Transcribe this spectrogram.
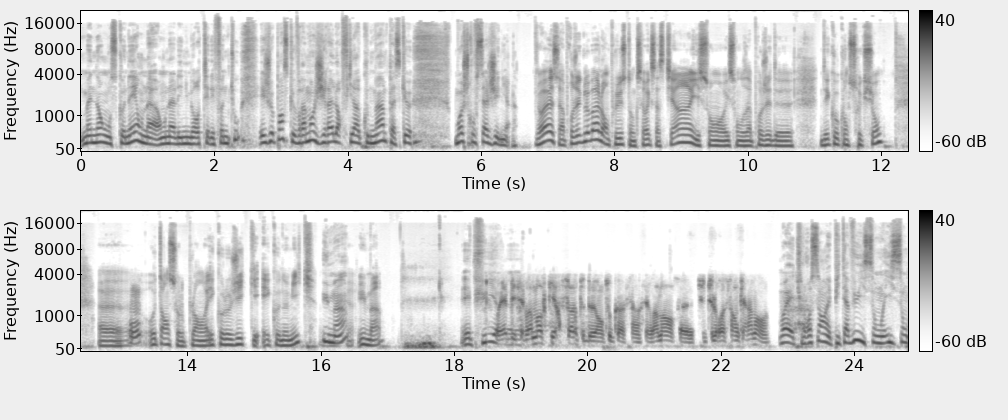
maintenant on se connaît, on a on a les numéros de téléphone tout, et je pense que vraiment j'irai leur filer un coup de main parce que moi je trouve ça génial. Ouais, c'est un projet global en plus, donc c'est vrai que ça se tient. Ils sont, ils sont dans un projet de d'éco-construction, euh, Mhm. autant sur le plan écologique qu'économique, Humain. Donc, euh, humain. Et puis Ouais, euh, puis c'est vraiment ce qui ressortent de, en tout cas. C'est vraiment, tu, tu le ressens carrément. ouais, tu le ressens. Et puis t'as vu, ils sont ils sont.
